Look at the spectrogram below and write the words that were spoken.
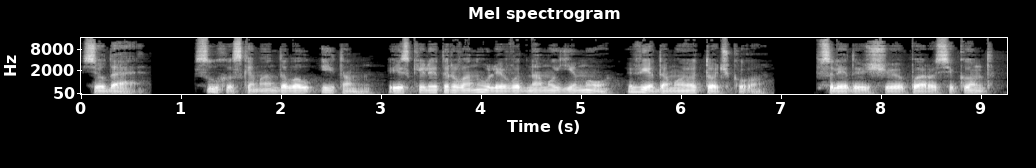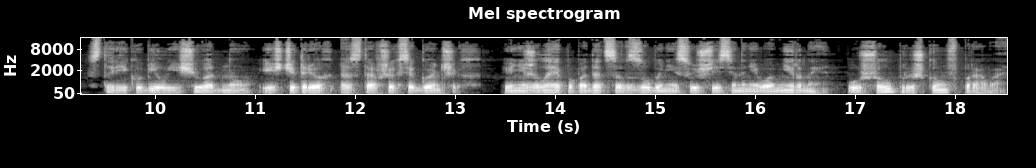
«Сюда!» Сухо скомандовал Итан, и скелеты рванули в одному ему ведомую точку. В следующую пару секунд старик убил еще одну из четырех оставшихся гончих, и, не желая попадаться в зубы несущейся на него мирны, ушел прыжком вправо,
